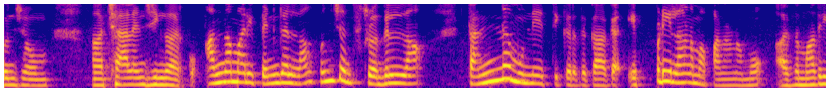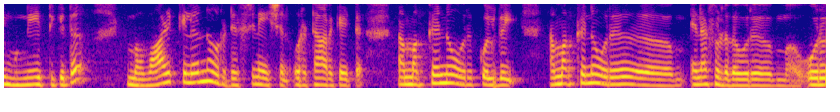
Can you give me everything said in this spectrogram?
கொஞ்சம் சேலஞ்சிங்காக இருக்கும். அந்த மாதிரி பெண்கள்லாம் கொஞ்சம் ஸ்ட்ரகிள்லாம் தன்னை முன்னேற்றிக்கிறதுக்காக எப்படிலாம் நம்ம பண்ணணுமோ அது மாதிரி முன்னேற்றிக்கிட்டு நம்ம வாழ்க்கையிலன்னு ஒரு டெஸ்டினேஷன் ஒரு டார்கெட்டு நமக்குன்னு ஒரு கொள்கை நமக்குன்னு ஒரு என்ன சொல்கிறது ஒரு ஒரு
